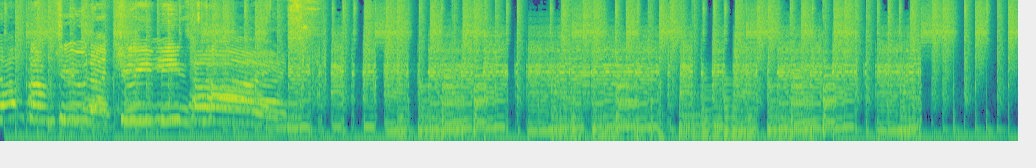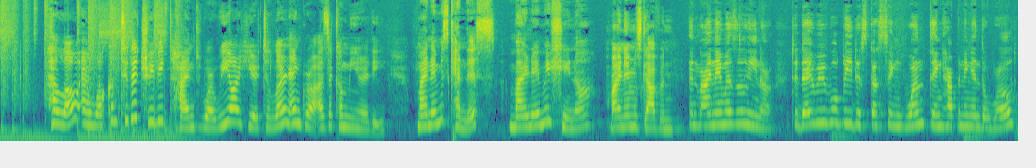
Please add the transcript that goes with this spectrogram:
Welcome to the Tree Time! Hello and welcome to the Tree Times where we are here to learn and grow as a community. My name is Candice. My name is Sheena. My name is Gavin. And my name is Alina. Today we will be discussing one thing happening in the world,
